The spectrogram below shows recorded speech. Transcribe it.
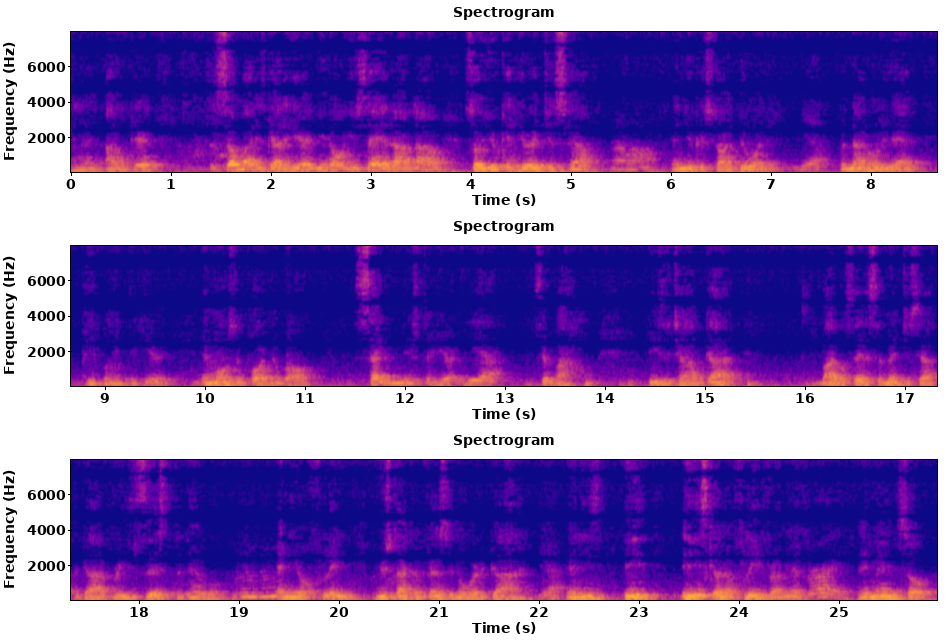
Amen. I don't care. Somebody's got to hear it. You know, you say it out loud so you can hear it yourself. Uh-huh. And you can start doing it. Yeah. But not only that, people need to hear it. And most important of all, Satan needs to hear it. Yeah. Say, wow, he's a child of God. The Bible says, submit yourself to God, resist the devil, Mm-hmm. and he'll flee. You start confessing the word of God, Yeah. and he's he he's gonna flee from you. That's right. Amen. So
